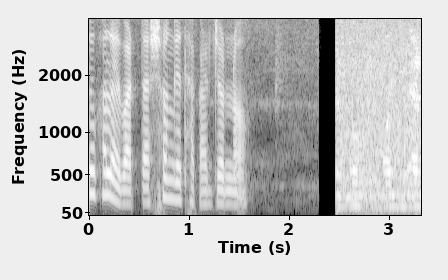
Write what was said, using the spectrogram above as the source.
লোকালয় বার্তার সঙ্গে থাকার জন্য। আজকের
